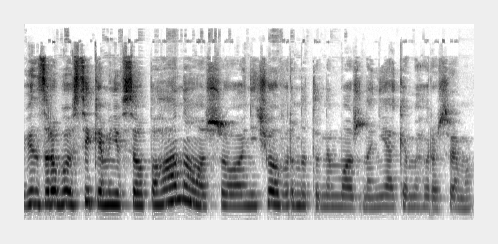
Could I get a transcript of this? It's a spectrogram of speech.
Він зробив стільки мені всього поганого, що нічого вернути не можна ніякими грошима.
